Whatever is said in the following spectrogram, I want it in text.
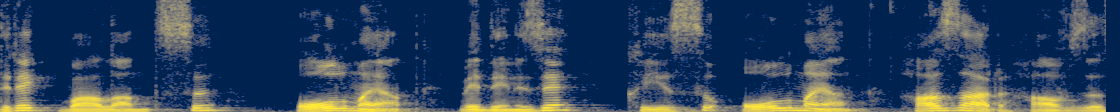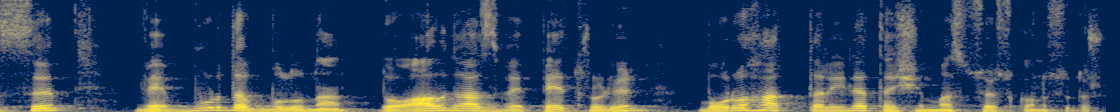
direkt bağlantısı olmayan ve denize kıyısı olmayan Hazar Havzası ve burada bulunan doğalgaz ve petrolün boru hatlarıyla taşınması söz konusudur.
